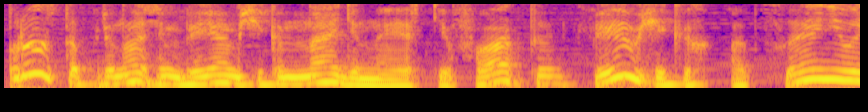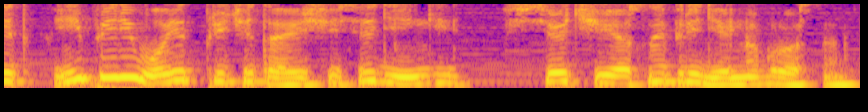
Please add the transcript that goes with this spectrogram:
просто приносим приемщикам найденные артефакты, приемщик их оценивает и переводит причитающиеся деньги. Все честно и предельно просто.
